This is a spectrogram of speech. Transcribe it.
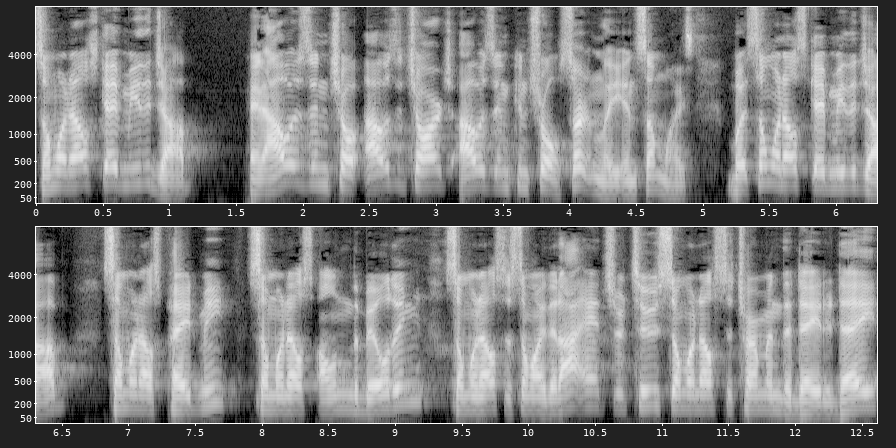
Someone else gave me the job. And I was in, cho- I was in charge. I was in control, certainly in some ways. But someone else gave me the job. Someone else paid me. Someone else owned the building. Someone else is somebody that I answered to. Someone else determined the day to day.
